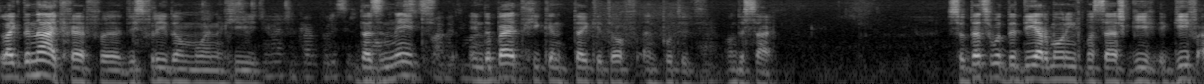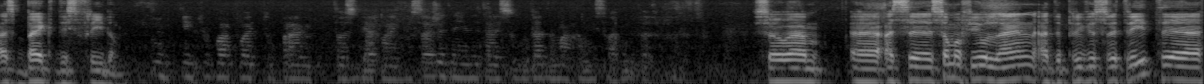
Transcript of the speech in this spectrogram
Like the knight have uh, this freedom when he doesn't need in the bed, he can take it off and put it on the side. So that's what the de-armoring massage give, give us back this freedom. So um, uh, as uh, some of you learned at the previous retreat, uh,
